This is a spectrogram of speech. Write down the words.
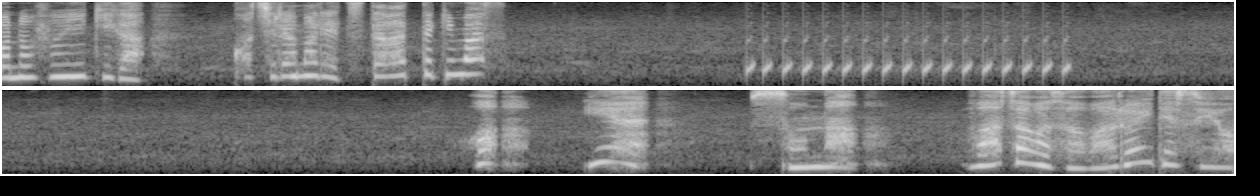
場の雰囲気がこちらまで伝わってきます。あいえそんなわざわざ悪いですよ。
